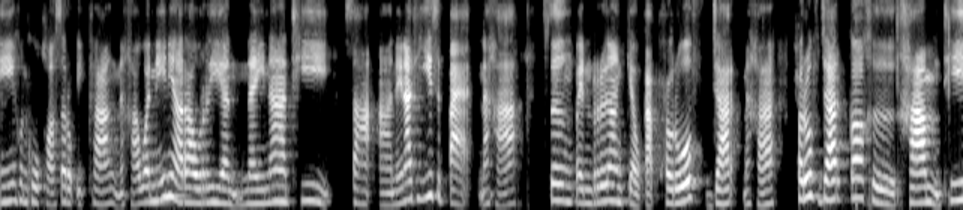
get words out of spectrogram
นี้คุณครูขอสรุปอีกครั้งนะคะ วันนี้เนี่ยเราเรียนในหน้าที่ในหน้าที่ 28 นะคะ ซึ่งเป็นเรื่องเกี่ยวกับฮรุฟจัดนะคะฮรุฟจัดก็คือคำที่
